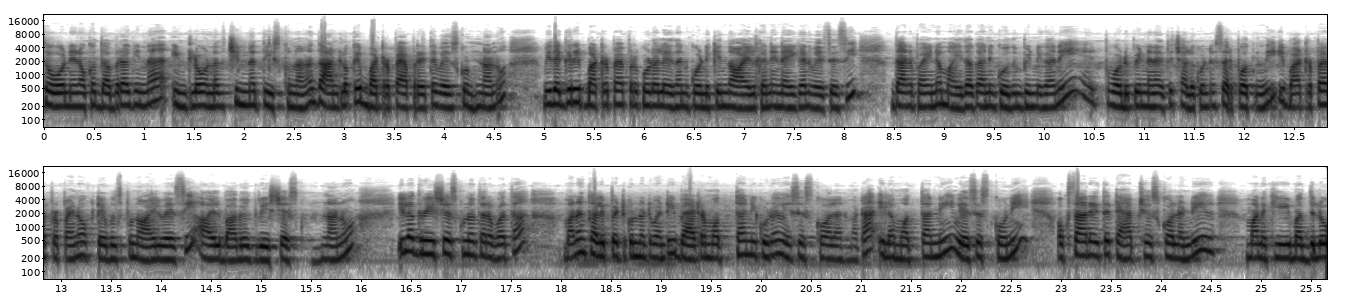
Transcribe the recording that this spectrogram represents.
సో నేను ఒక దబరా గిన్నె ఇంట్లో ఉన్నది చిన్నది తీసుకున్నాను. దాంట్లోకి బటర్ పేపర్ అయితే వేసుకుంటున్నాను. మీ దగ్గర ఈ బటర్ పేపర్ కూడా లేదనుకోండి కింద ఆయిల్ కానీ నెయ్యి కానీ వేసేసి దానిపైన మైదా కానీ గోధుమ పిండి కానీ పొడి అయితే చల్లుకుంటే సరిపోతుంది. ఈ బటర్ పేపర్ పైన ఒక టేబుల్ స్పూన్ ఆయిల్ వేసి ఆయిల్ బాగా గ్రీస్ చేసుకుంటున్నాను. ఇలా గ్రీస్ చేసుకున్న తర్వాత మనం కలిపి పెట్టుకున్నటువంటి బ్యాటర్ మొత్తాన్ని కూడా వేసేసుకోవాలన్నమాట. ఇలా మొత్తాన్ని వేసేసుకొని ఒకసారి అయితే ట్యాప్ చేసుకోవాలండి. మనకి మధ్యలో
